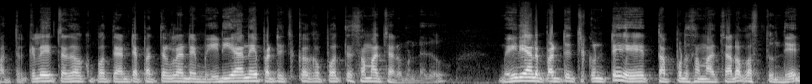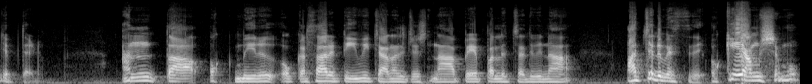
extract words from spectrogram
పత్రికలే చదవకపోతే అంటే పత్రికలు అంటే మీడియానే పట్టించుకోకపోతే సమాచారం ఉండదు. మీడియాను పట్టించుకుంటే తప్పుడు సమాచారం వస్తుంది అని చెప్తాడు. అంత ఒక్- మీరు ఒక్కసారి టీవీ ఛానల్ చూసినా పేపర్లు చదివినా ఆశ్చర్యం వేస్తుంది ఒకే అంశము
